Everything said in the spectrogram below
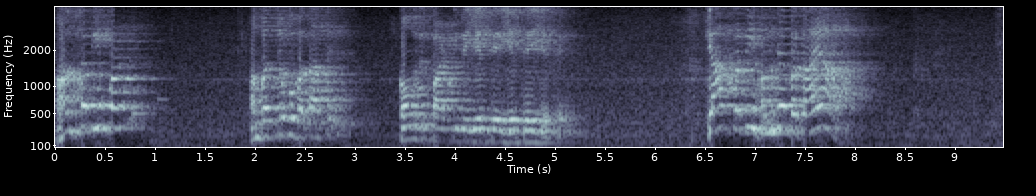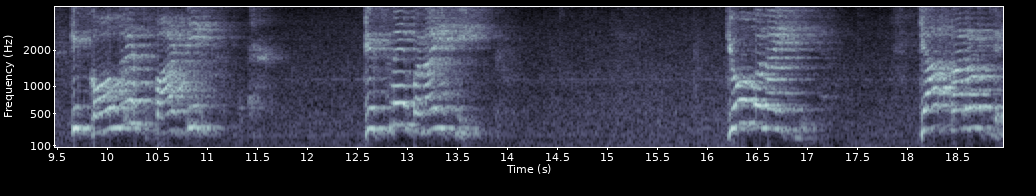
हम सब ये पढ़ते हम बच्चों को बताते कांग्रेस पार्टी में ये थे ये थे ये थे। क्या कभी हमने बताया कि कांग्रेस पार्टी किसने बनाई थी? क्यों बनाई थी? क्या कारण थे?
